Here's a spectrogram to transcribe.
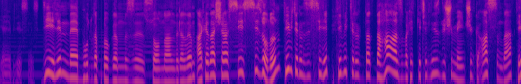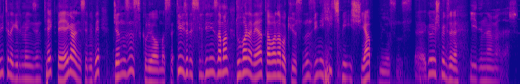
yayabilirsiniz. Diyelim ve burada programımızı sonlandıralım. Arkadaşlar siz siz olun. Twitter'ınızı silip Twitter'da daha az vakit geçirdiğinizi düşünmeyin. Çünkü aslında Twitter'a girmenizin tek ve yegane sebebi canınızın sıkılıyor olması. Twitter'ı sildiğiniz zaman duvara veya tavana bakıyorsunuz. Yine hiçbir iş yapmıyorsunuz. Ee, görüşmek üzere. İyi dinlemeler.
